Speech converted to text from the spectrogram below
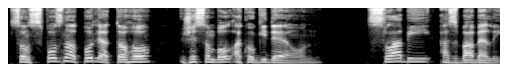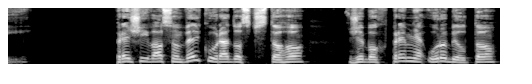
som spoznal podľa toho, že som bol ako Gideón. Slabý a zbabelý. Prežíval som veľkú radosť z toho, že Boh pre mňa urobil to,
